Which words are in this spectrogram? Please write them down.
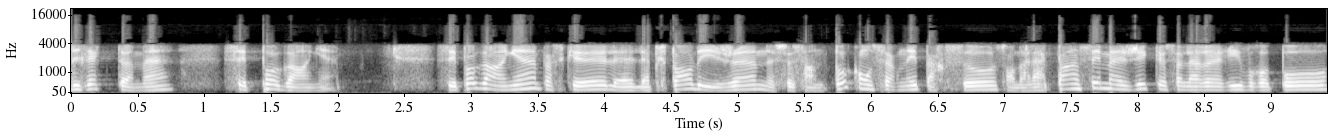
directement, c'est pas gagnant c'est pas gagnant parce que la, plupart des jeunes ne se sentent pas concernés par ça, sont dans la pensée magique que ça leur arrivera pas.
